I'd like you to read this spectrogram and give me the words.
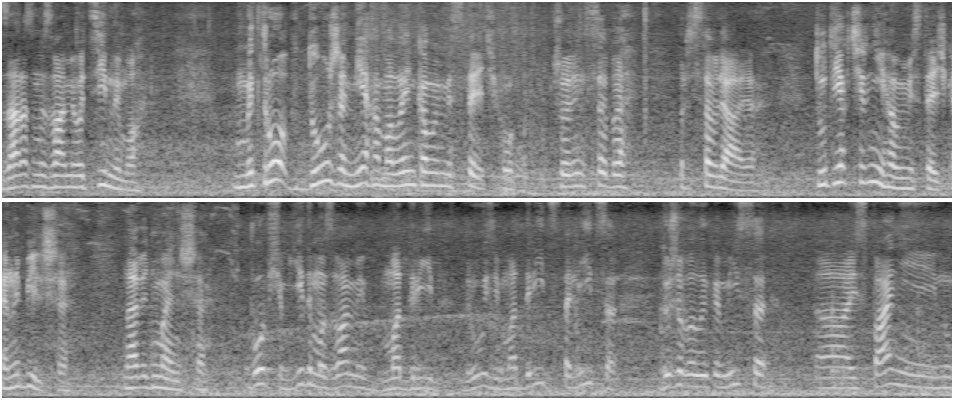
Зараз ми з вами оцінимо. Метро в дуже мега маленькому містечку. Що він себе представляє? Тут як Чернігів містечко, не більше, навіть менше. В общем, їдемо з вами в Мадрид. Друзі, Мадрид, столиця, дуже велике місце а, Іспанії. Ну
